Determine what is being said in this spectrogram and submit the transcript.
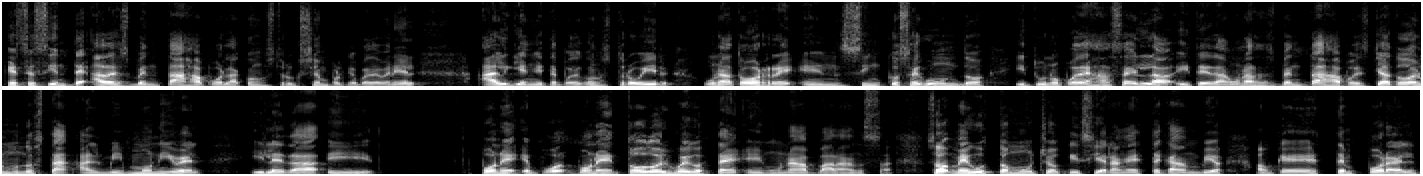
que se siente a desventaja por la construcción, porque puede venir alguien y te puede construir una torre en 5 segundos y tú no puedes hacerla y te da una desventaja, pues ya todo el mundo está al mismo nivel y le da y pone, eh, pone todo el juego está en una balanza. So, me gustó mucho que hicieran este cambio, aunque es temporal.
